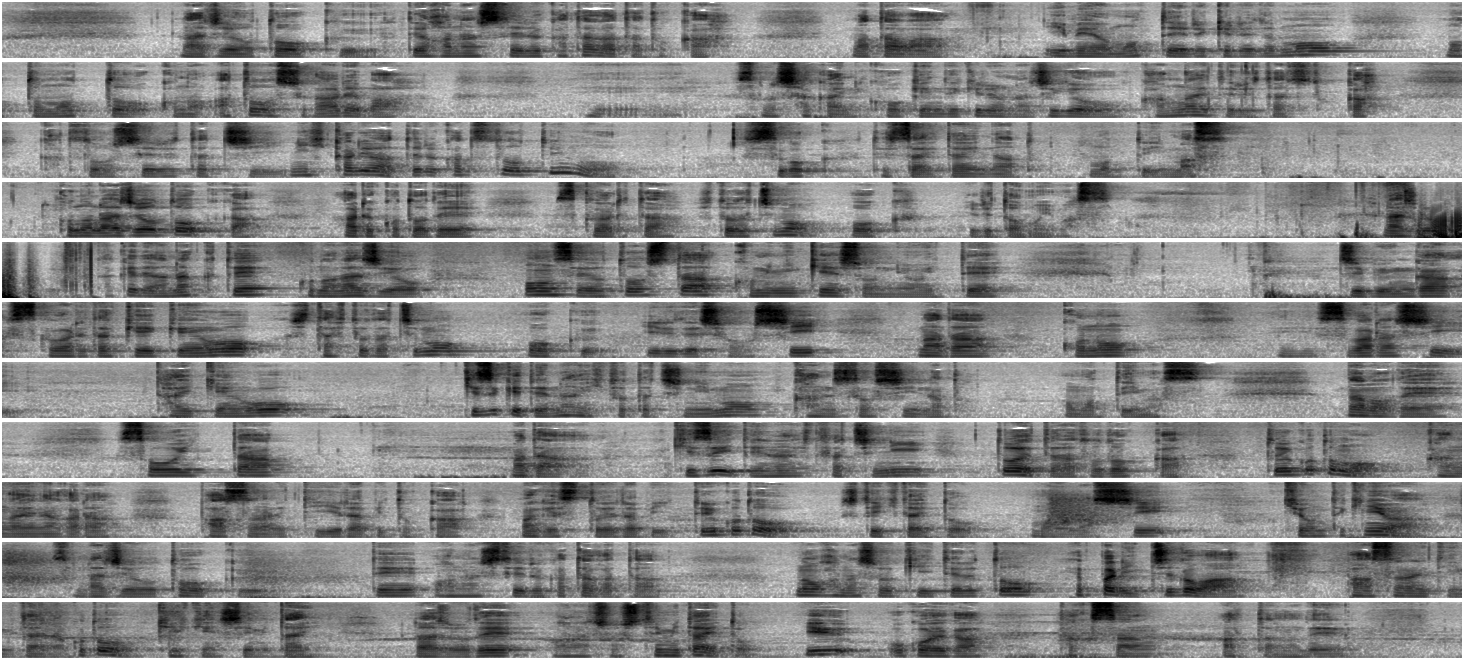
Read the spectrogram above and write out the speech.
ラジオトークでお話している方々とかまたは夢を持っているけれどももっともっとこの後押しがあれば、えー、その社会に貢献できるような事業を考えている人たちとか活動している人たちに光を当てる活動というのをすごく手伝いたいなと思っています。このラジオトークがあることで救われた人たちも多くいると思います。ラジオだけではなくてこのラジオ音声を通したコミュニケーションにおいて自分が救われた経験をした人たちも多くいるでしょうしまだこの素晴らしい体験を気づけてない人たちにも感じてほしいなと思っています。なのでそういったまだ気づいていない人たちにどうやったら届くかということも考えながらパーソナリティ選びとか、まあ、ゲスト選びということをしていきたいと思いますし基本的にはそのラジオトークでお話している方々のお話を聞いてるとやっぱり一度はパーソナリティみたいなことを経験してみたい。ラジオでお話をしてみたいというお声がたくさんあったので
